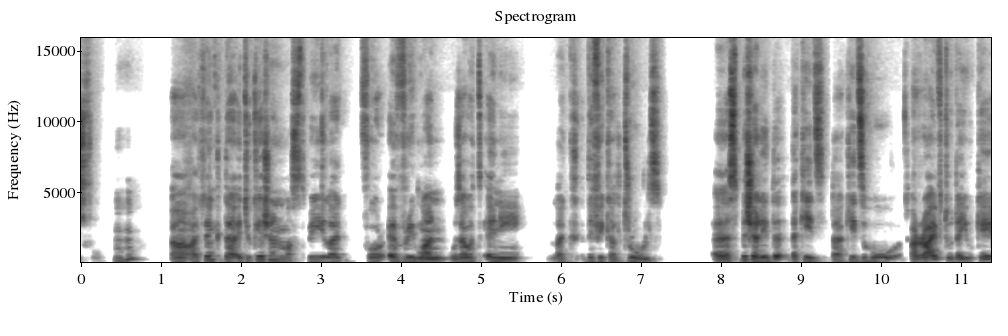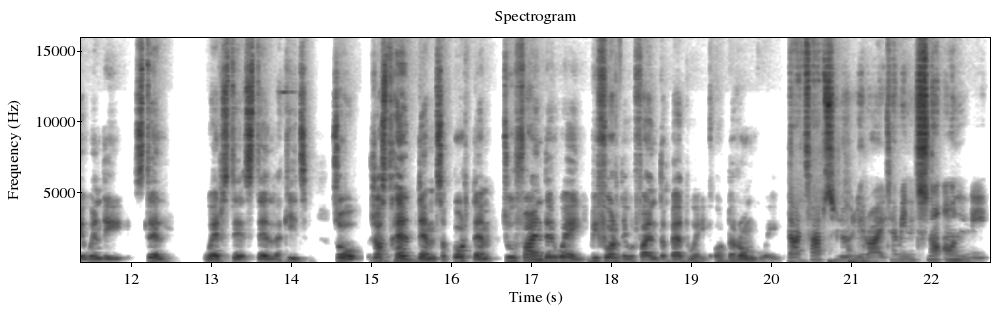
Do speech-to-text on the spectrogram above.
useful. hmm Uh, I think the education must be like for everyone without any like difficult rules. Uh, especially the, the kids, the kids who arrived to the UK when they still were sti- still kids. So just help them, support them to find their way before they will find the bad way or the wrong way. That's absolutely right. I mean, it's not only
